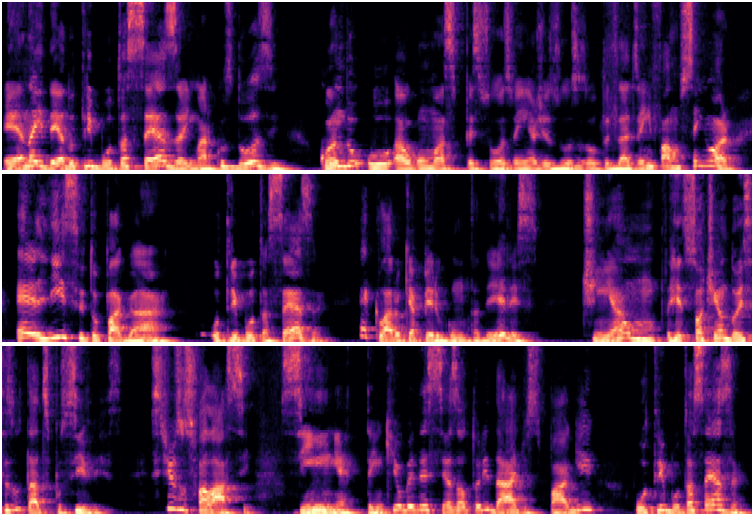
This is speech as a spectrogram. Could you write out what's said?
é na ideia do tributo a César, em Marcos 12. Quando o, algumas pessoas vêm a Jesus, as autoridades vêm e falam: Senhor, é lícito pagar o tributo a César? É claro que a pergunta deles tinha um, só tinha dois resultados possíveis. Se Jesus falasse, sim, é, tem que obedecer às autoridades, pague o tributo a César.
